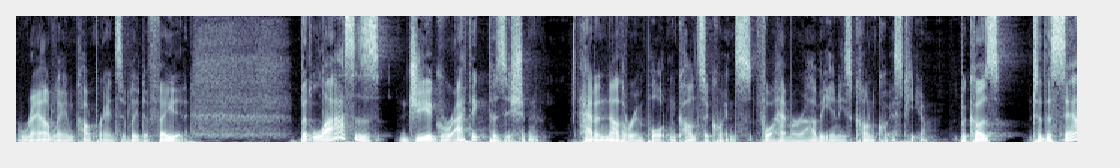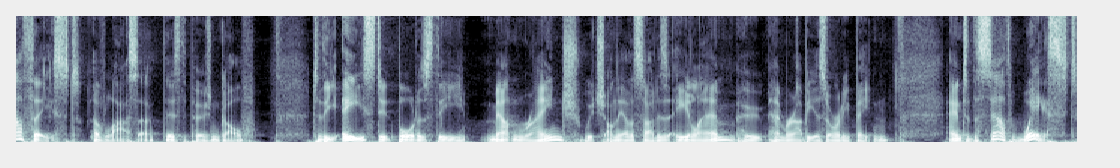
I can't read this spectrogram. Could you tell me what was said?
roundly and comprehensively defeated. But Larsa's geographic position had another important consequence for Hammurabi and his conquest here. Because to the southeast of Larsa, there's the Persian Gulf. To the east, it borders the mountain range, which on the other side is Elam, who Hammurabi has already beaten. And to the southwest,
